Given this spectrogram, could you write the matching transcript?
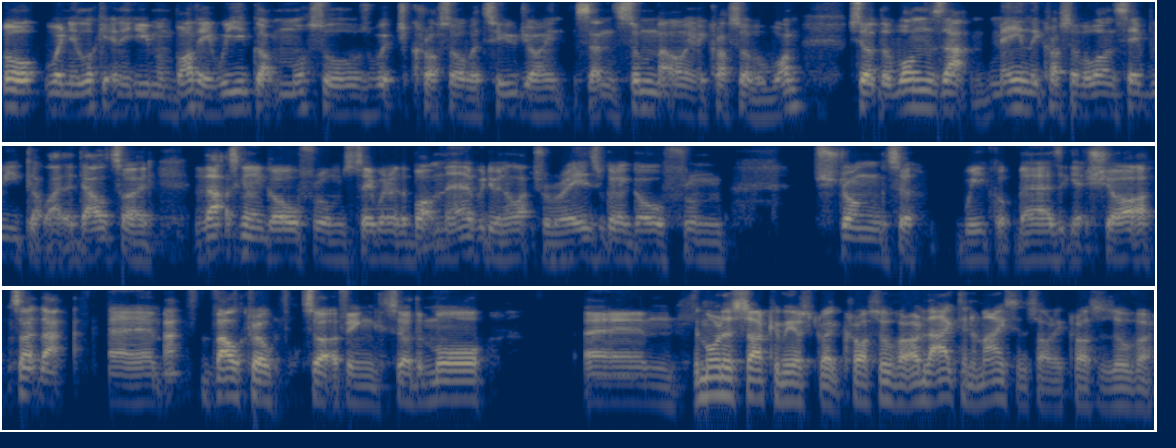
But when you look at in a human body, we've got muscles which cross over two joints and some that only cross over one. So the ones that mainly cross over one, say we've got like the deltoid, that's going to go from, say, we're at the bottom there, we're doing a lateral raise, we're going to go from strong to weak up there as it gets shorter. It's like that um Velcro sort of thing. So the more um The more the sarcomeres like cross over, or the actin myosin, sorry, crosses over.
